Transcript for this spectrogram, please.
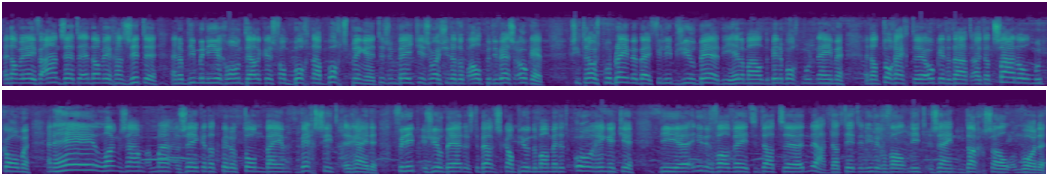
en dan weer even aanzetten en dan weer gaan zitten. En op die manier gewoon telkens van bocht naar bocht springen. Het is een beetje zoals je dat op Alpe d'Huez ook hebt. Ik zie trouwens problemen bij Philippe Gilbert die helemaal de binnenbocht moet nemen. En dan toch echt eh, ook inderdaad uit dat zadel moet komen. En heel langzaam maar zeker dat peloton bij hem weg ziet rijden. Philippe Gilbert, dus de Belgische kampioen. De man met het oorringetje. Die uh, in ieder geval weet dat, uh, ja, dat dit in ieder geval niet zijn dag zal worden.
